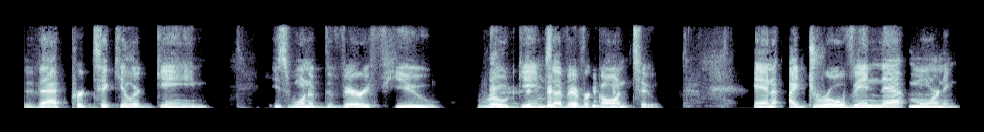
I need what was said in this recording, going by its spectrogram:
That particular game is one of the very few road games I've ever gone to. And I drove in that morning.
